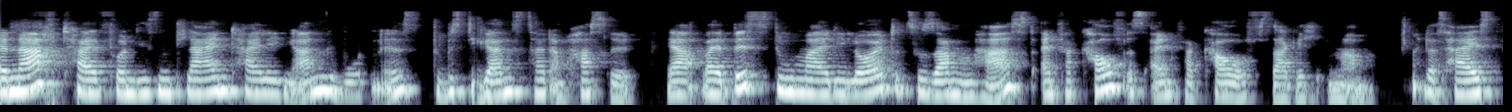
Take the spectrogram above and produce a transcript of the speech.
Der Nachteil von diesen kleinteiligen Angeboten ist, du bist die ganze Zeit am Hustle. Ja, weil bis du mal die Leute zusammen hast, ein Verkauf ist ein Verkauf, sage ich immer. Das heißt,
